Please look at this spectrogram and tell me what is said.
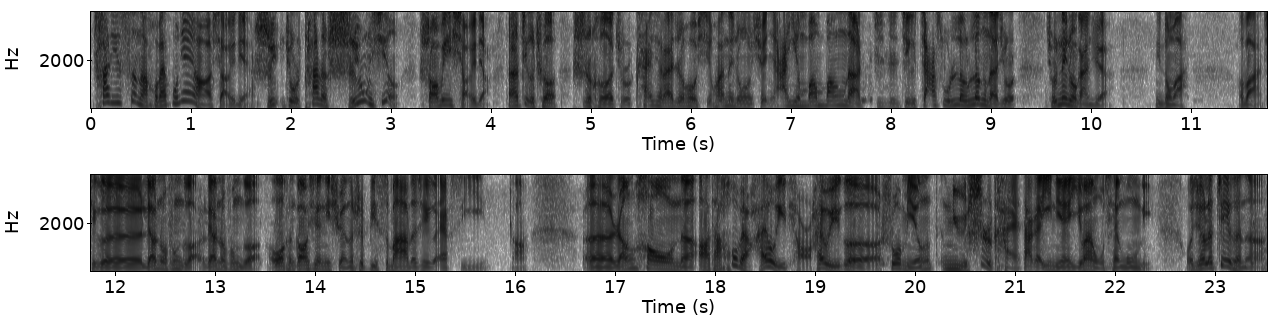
叉 T 四呢，后排空间要小一点，实就是它的实用性稍微小一点。但是这个车适合就是开起来之后喜欢那种悬架硬邦邦的，这这这个加速愣愣的，就是就是那种感觉，你懂吧？好吧，这个两种风格，两种风格，我很高兴你选的是 B 四八的这个 X 一啊。呃，然后呢？啊，它后边还有一条，还有一个说明，女士开大概一年一万五千公里。我觉得这个呢，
